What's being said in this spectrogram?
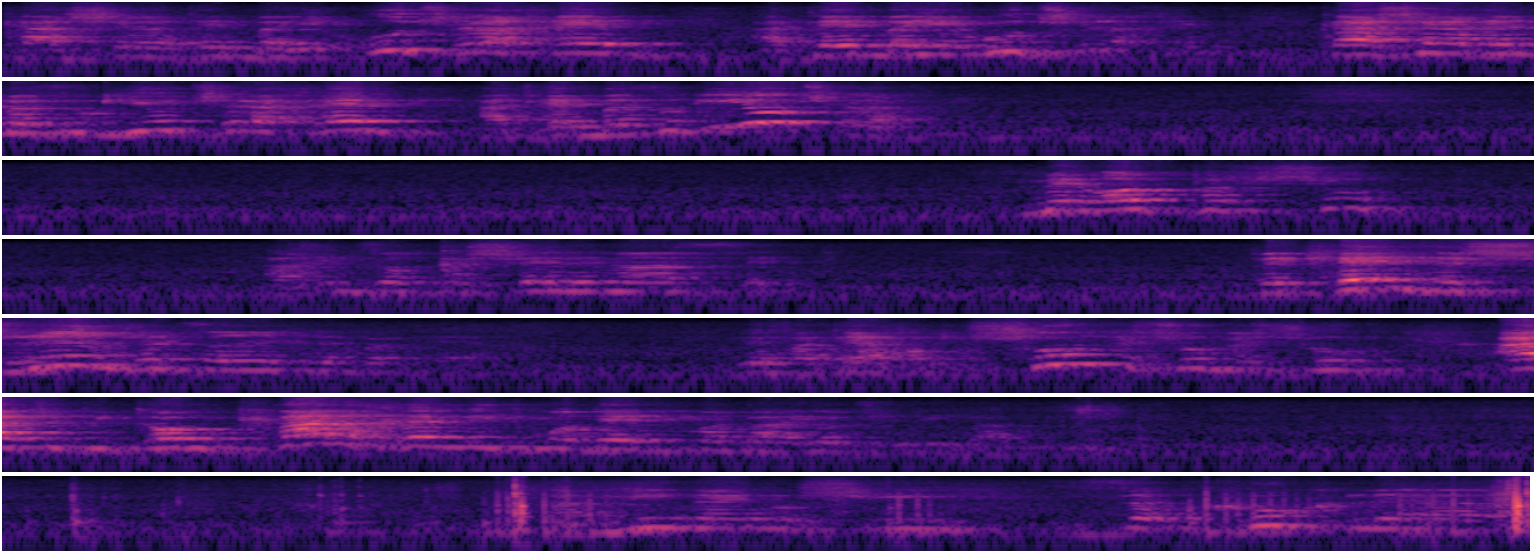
כאשר אתם בייעוד שלכם, אתם בייעוד שלכם. כאשר אתם בזוגיות שלכם, אתם בזוגיות שלכם. מאוד פשוט, אך אם זאת קשה למעשה. וכן, זה שריר שצריך לפתח. לפתח אותו שוב ושוב ושוב, עד שפתאום קל לכם להתמודד עם הבעיות שדיברתי. המין האנושי זקוק לאהבה,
